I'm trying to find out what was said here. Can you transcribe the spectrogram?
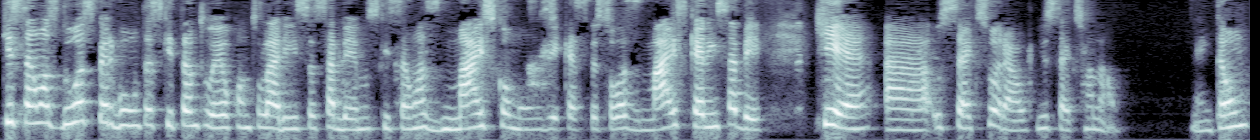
que são as duas perguntas que tanto eu quanto Larissa sabemos que são as mais comuns e que as pessoas mais querem saber, que é ah, o sexo oral e o sexo anal. Então,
